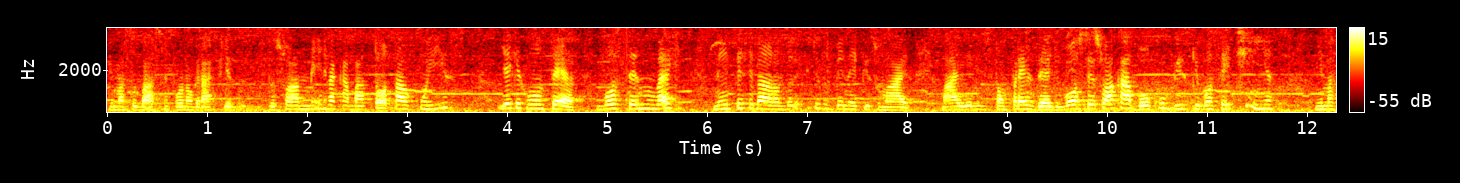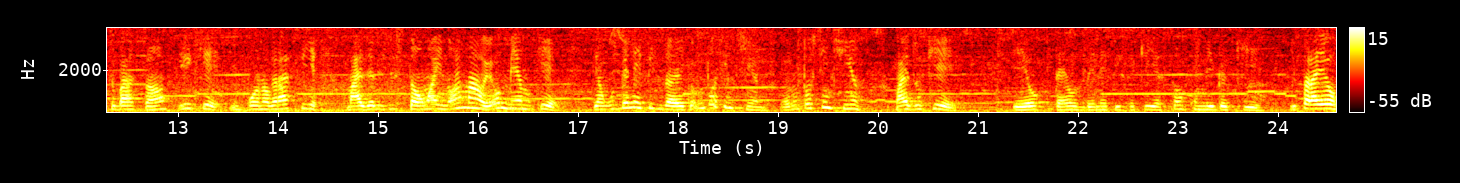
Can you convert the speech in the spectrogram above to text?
de masturbação e pornografia da sua mente, vai acabar total com isso. E o que acontece? Você não vai nem perceberam, não estou pedindo benefício mais, mas eles estão presentes. Você só acabou com o vício que você tinha em masturbação e que em pornografia, mas eles estão aí normal. Eu mesmo que tem alguns benefícios aí que eu não estou sentindo, eu não estou sentindo, mas o que eu tenho os benefícios aqui, estão comigo aqui. E para eu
